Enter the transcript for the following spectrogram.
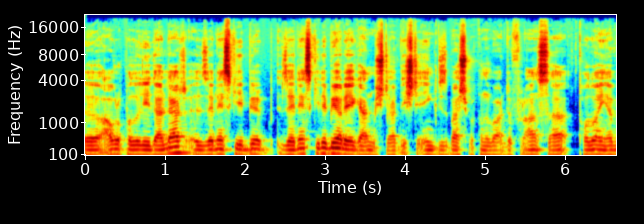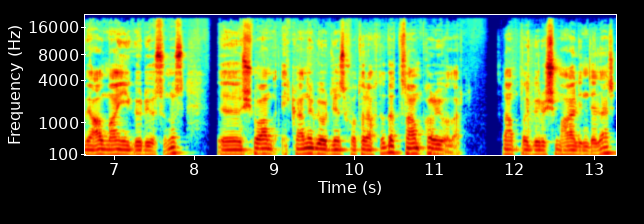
Avrupalı liderler e, Zelenski bir Zelenski ile bir araya gelmişlerdi. İşte İngiliz Başbakanı vardı, Fransa, Polonya ve Almanya'yı görüyorsunuz. E, şu an ekranda gördüğünüz fotoğrafta da Trump arıyorlar. Trump'la görüşüm halindeler.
